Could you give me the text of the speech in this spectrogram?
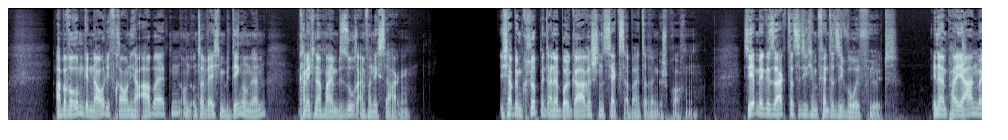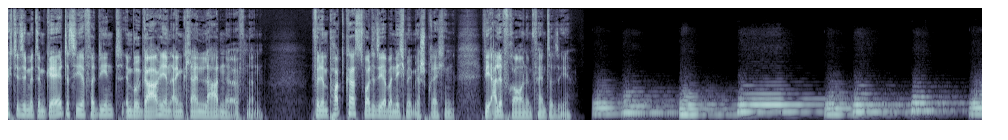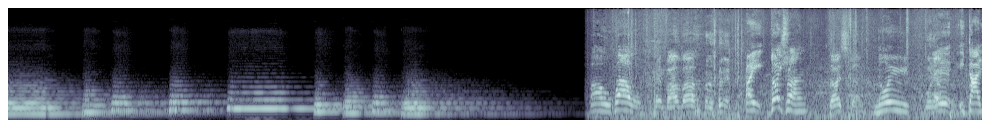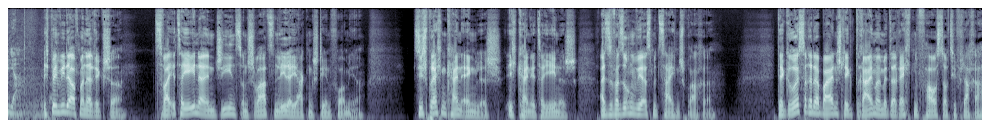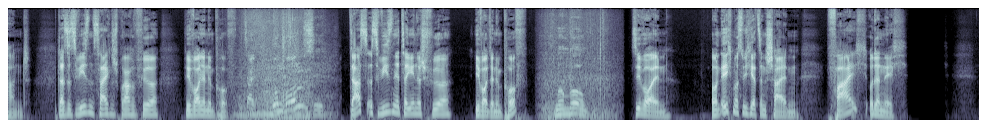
Aber warum genau die Frauen hier arbeiten und unter welchen Bedingungen, kann ich nach meinem Besuch einfach nicht sagen. Ich habe im Club mit einer bulgarischen Sexarbeiterin gesprochen. Sie hat mir gesagt, dass sie sich im Fantasy wohlfühlt. In ein paar Jahren möchte sie mit dem Geld, das sie hier verdient, in Bulgarien einen kleinen Laden eröffnen. Für den Podcast wollte sie aber nicht mit mir sprechen, wie alle Frauen im Fantasy. Bau, bau. Bau, bau. Hey, Deutschland. Deutschland. Neu, äh, Italia. Ich bin wieder auf meiner Rikscha. Zwei Italiener in Jeans und schwarzen Lederjacken stehen vor mir. Sie sprechen kein Englisch, ich kein Italienisch, also versuchen wir es mit Zeichensprache. Der größere der beiden schlägt dreimal mit der rechten Faust auf die flache Hand. Das ist Wiesenzeichensprache für Wir wollen einen Puff. Bum bum. Das ist Wiesenitalienisch für Ihr wollt einen Puff? Bum bum. Sie wollen. Und ich muss mich jetzt entscheiden. Fahr ich oder nicht?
